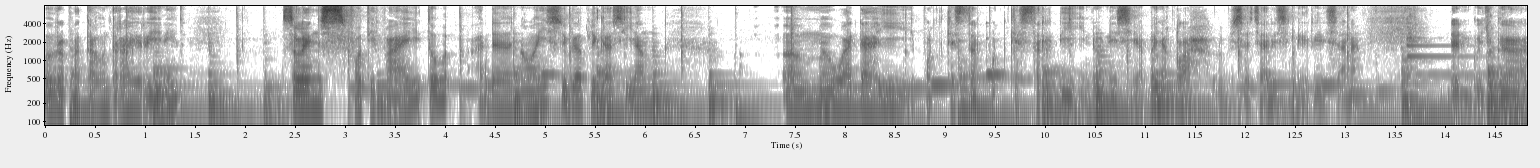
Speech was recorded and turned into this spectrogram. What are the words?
beberapa tahun terakhir ini selain Spotify itu ada Noise juga aplikasi yang um, mewadahi podcaster-podcaster di Indonesia. Banyaklah lu bisa cari sendiri di sana. Dan gue juga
